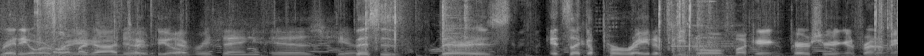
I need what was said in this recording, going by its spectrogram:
radio array Oh my god, type dude! deal. Everything is here. This is there is it's like a parade of people fucking parachuting in front of me.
